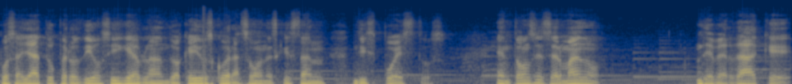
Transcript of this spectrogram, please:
pues allá tú, pero Dios sigue hablando. Aquellos corazones que están dispuestos. Entonces, hermano, de verdad que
